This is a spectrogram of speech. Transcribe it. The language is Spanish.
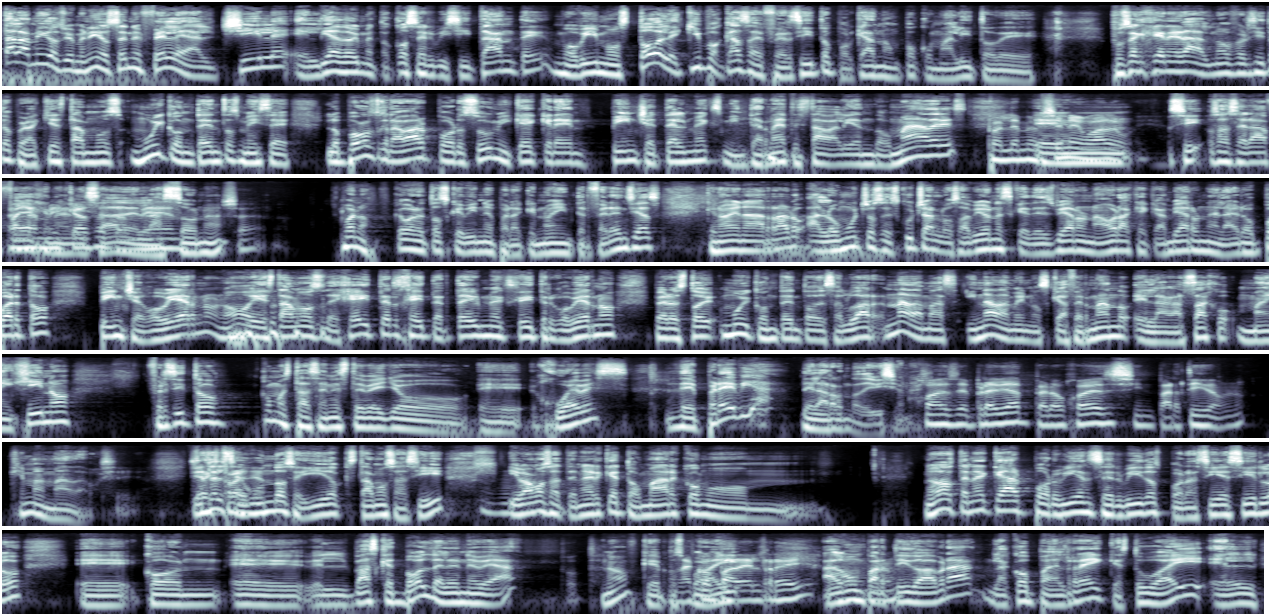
¿Qué tal amigos? Bienvenidos a NFL al Chile. El día de hoy me tocó ser visitante. Movimos todo el equipo a casa de Fercito porque anda un poco malito de... Pues en general, ¿no, Fercito? Pero aquí estamos muy contentos. Me dice, lo podemos grabar por Zoom y ¿qué creen? Pinche Telmex, mi internet está valiendo madres. Pues le me Em, igual. Sí, o sea, será falla En mi casa generalizada de la zona. o sea, Bueno, qué bueno entonces que vine para que no haya interferencias, que no haya nada raro. A lo mucho se escuchan los aviones que desviaron ahora que cambiaron el aeropuerto. Pinche gobierno, ¿no? Hoy estamos de haters, hater Telmex, hater gobierno, pero estoy muy contento de saludar nada más y nada menos que a Fernando el agasajo mangino. Fercito, ¿cómo estás en este bello eh, jueves de previa de la ronda divisional? jueves de previa, pero jueves sin partido, ¿no? Qué mamada, güey. Sí. Ya Se es el segundo seguido que estamos así y vamos a tener que tomar como... mm, Nos vamos a tener que dar por bien servidos, por así decirlo, eh, con eh, el básquetbol del NBA, Puta. ¿no? Que pues la por Copa ahí del Rey. algún ¿no? partido habrá, la Copa del Rey que estuvo ahí, el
